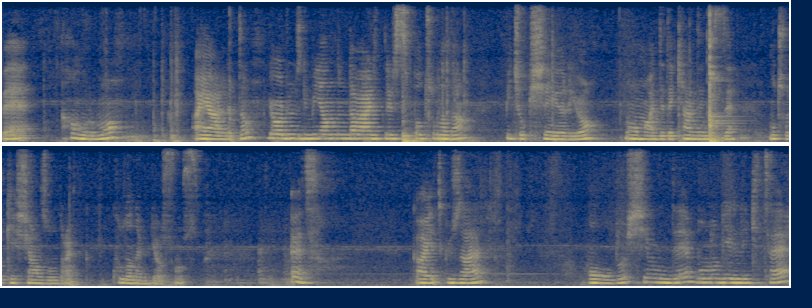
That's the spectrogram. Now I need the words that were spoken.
Ve hamurumu ayarladım. Gördüğünüz gibi yanlarında verdikleri spatula da birçok işe yarıyor. Normalde de kendinize mutfak eşyanız olarak kullanabiliyorsunuz. Evet. Gayet güzel oldu. Şimdi bunu birlikte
